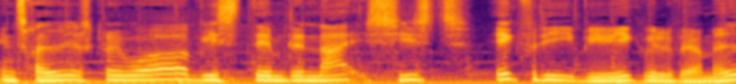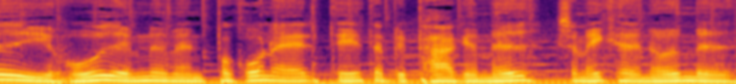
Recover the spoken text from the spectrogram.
En tredje skriver, vi stemte nej sidst. Ikke fordi vi ikke ville være med i hovedemnet, men på grund af alt det, der blev pakket med, som ikke havde noget med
